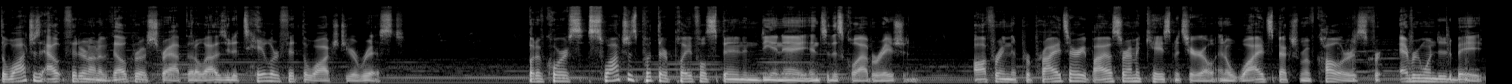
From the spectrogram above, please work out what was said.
the watch is outfitted on a Velcro strap that allows you to tailor fit the watch to your wrist. But of course, swatches put their playful spin and DNA into this collaboration, offering the proprietary bioceramic case material in a wide spectrum of colors for everyone to debate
